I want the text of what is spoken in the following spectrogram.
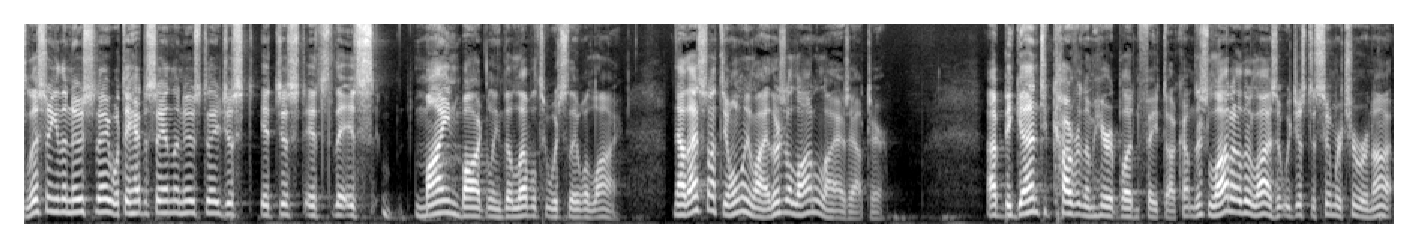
Listening to the news today, what they had to say in the news today, just it just it's the, it's mind-boggling the level to which they will lie. Now that's not the only lie. There's a lot of lies out there. I've begun to cover them here at bloodandfaith.com. There's a lot of other lies that we just assume are true or not.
